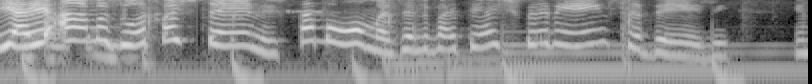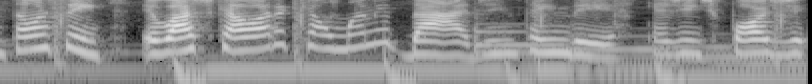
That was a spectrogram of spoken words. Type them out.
E aí, ah, mas o outro faz tênis. Tá bom, mas ele vai ter a experiência dele. Então, assim, eu acho que a hora que a humanidade entender que a gente pode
